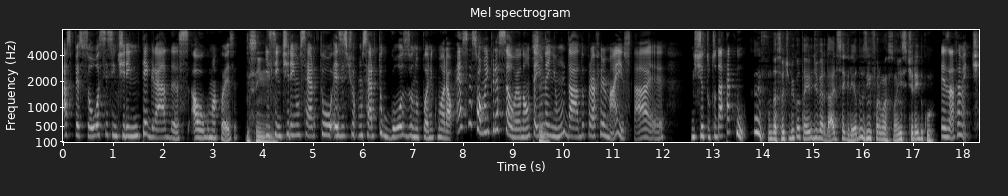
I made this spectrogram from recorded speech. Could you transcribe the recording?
as pessoas se sentirem integradas a alguma coisa. Sim. E sentirem um certo. Existe um certo gozo no pânico moral. Essa é só uma impressão. Eu não tenho Sim. nenhum dado pra afirmar isso, tá? É Instituto Datacu. É, Fundação Tibicotaíra de Verdade, Segredos e Informações, tirei do cu. Exatamente.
